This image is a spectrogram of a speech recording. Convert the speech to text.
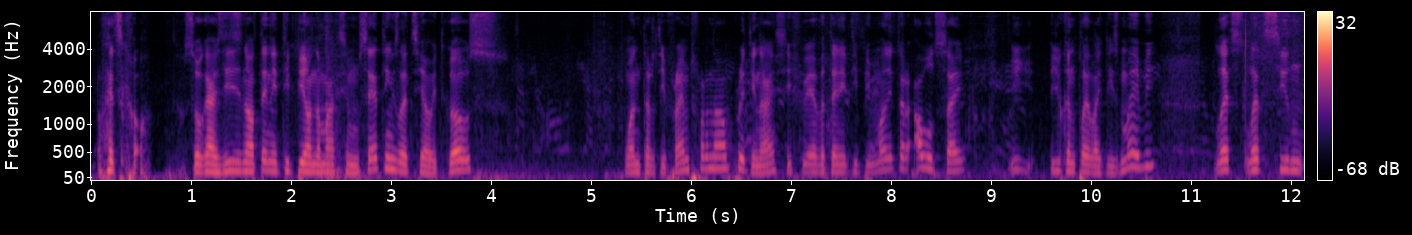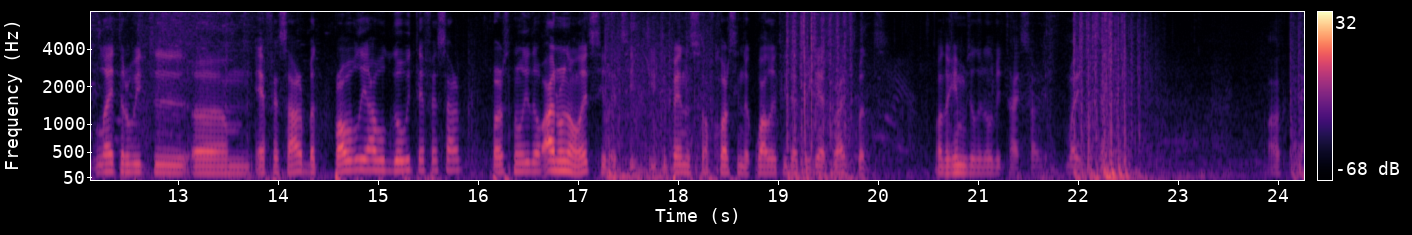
let's go. So guys, this is not 1080p on the maximum settings. Let's see how it goes. 130 frames for now, pretty nice. If you have a 1080p monitor, I would say you, you can play like this. Maybe let's let's see later with uh, um, FSR, but probably I would go with FSR personally though. I don't know. Let's see. Let's see. It depends, of course, in the quality that we get, right? But oh, the game is a little bit high. Sorry. Wait a second. Okay.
